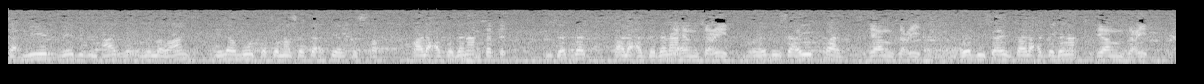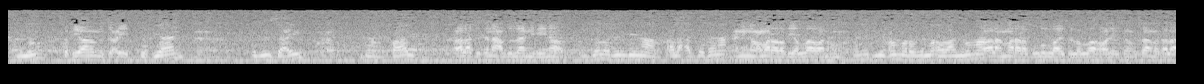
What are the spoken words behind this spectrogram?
تأمير زيد بن حارثة رضي الله عنه إلى موسى كما ستأتي القصة. قال حدثنا مسدد. مسدد. قال حدثنا يحيى بن سعيد. بن سعيد قال سفيان بن سعيد. يحيى بن سعيد قال حدثنا سفيان بن سعيد. منهم سفيان بن سعيد. سفيان بن سعيد. نعم قال. قال حدثنا عبد الله بن دينار. عبد الله بن دينار قال حدثنا. عن ابن عمر رضي الله عنهما. عن ابن عمر رضي الله عنهما. قال أمر رسول الله صلى الله عليه وسلم أسامة على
